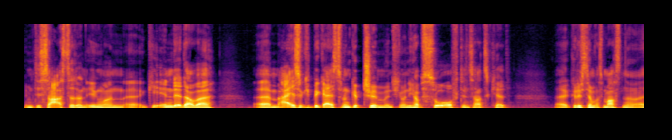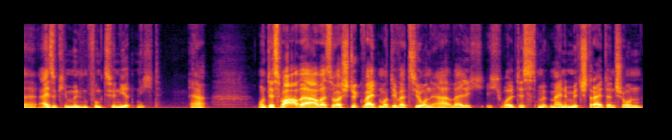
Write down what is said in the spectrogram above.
im Desaster dann irgendwann äh, geendet, aber ähm, Eishockey-Begeisterung gibt es schon in München. Und ich habe so oft den Satz gehört, äh, Christian, was machst du? Äh, Eishockey in München funktioniert nicht. Ja. Und das war aber, aber so ein Stück weit Motivation, ja, weil ich, ich wollte es mit meinen Mitstreitern schon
